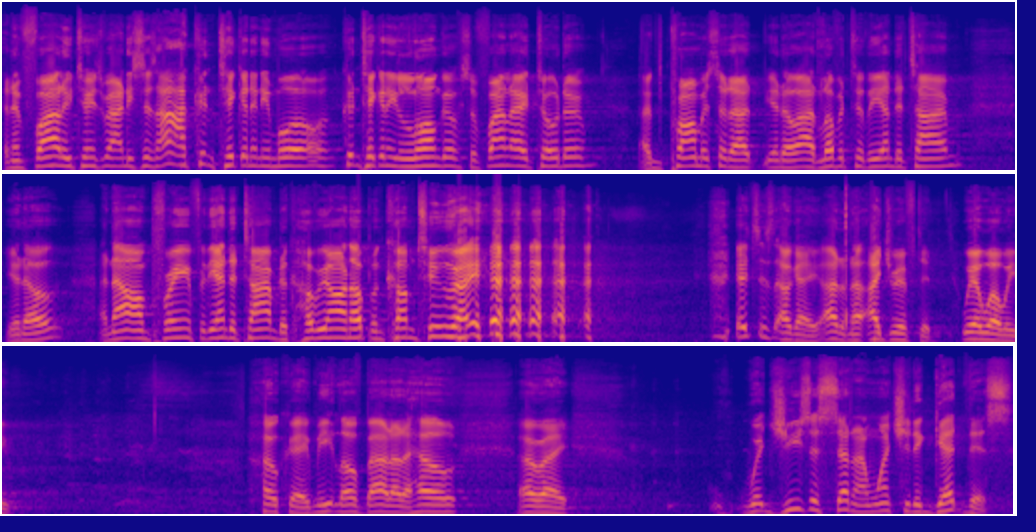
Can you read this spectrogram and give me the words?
And then finally he turns around and he says, ah, I couldn't take it anymore. Couldn't take it any longer. So finally I told her, I promised her that, you know, I'd love it till the end of time, you know. And now I'm praying for the end of time to hurry on up and come to, right? it's just, okay, I don't know. I drifted. Where were we? Okay, meatloaf bowed out of hell. All right. What Jesus said, and I want you to get this.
